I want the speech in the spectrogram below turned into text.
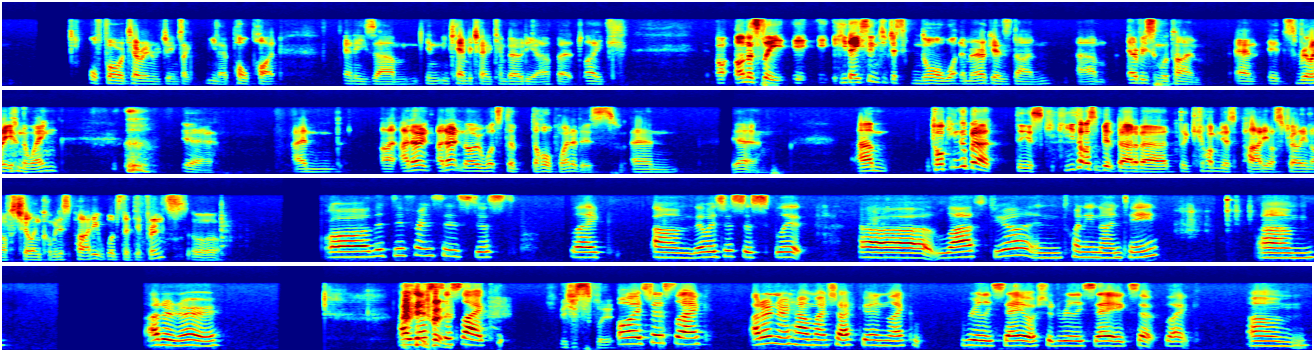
authoritarian regimes like, you know, Pol Pot and he's um in, in Kampuchea, Cambodia. But like, ho- honestly, it, it- he they seem to just ignore what America has done um, every single time, and it's really annoying. yeah, and I, I don't I don't know what's the the whole point of this, and yeah, um, talking about this, can you tell us a bit about about the Communist Party, Australian Australian Communist Party? What's the difference? Or Oh, the difference is just like um, there was just a split uh, last year in 2019. Um, I don't know. I guess just like they just split? Oh, it's just like I don't know how much I can like really say or should really say except like um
